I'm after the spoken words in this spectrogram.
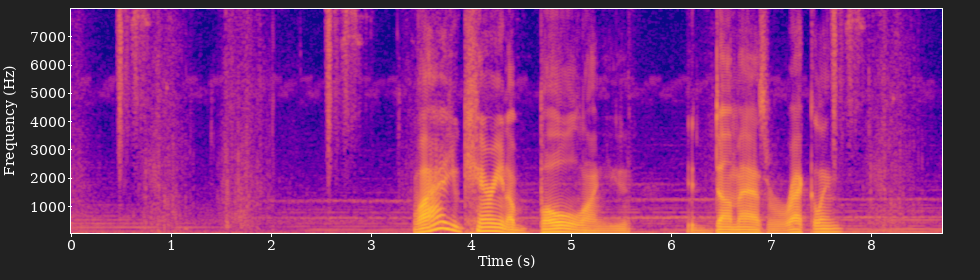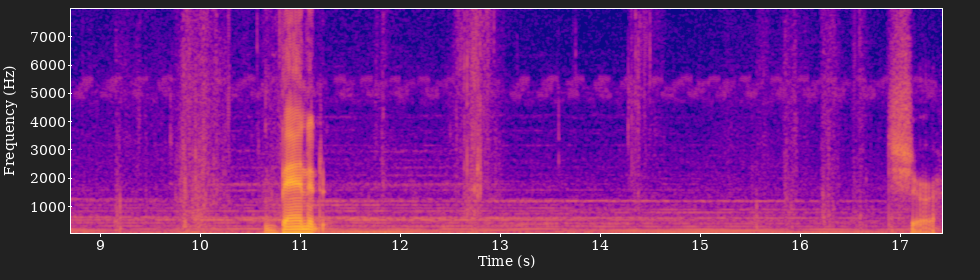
Why are you carrying a bowl on you, you dumbass Rekling? Bandit Sure.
